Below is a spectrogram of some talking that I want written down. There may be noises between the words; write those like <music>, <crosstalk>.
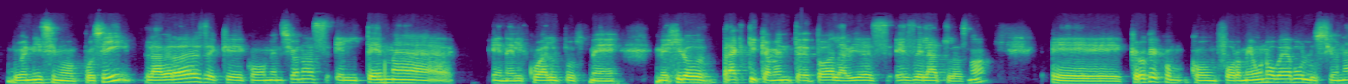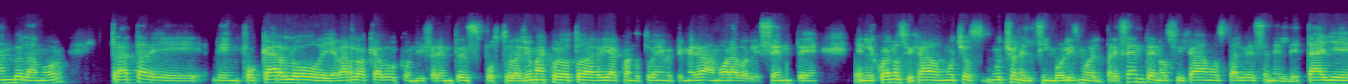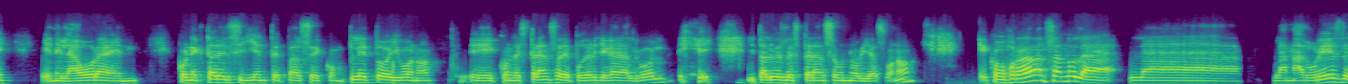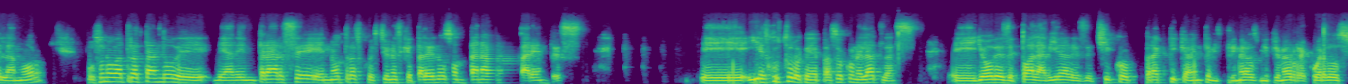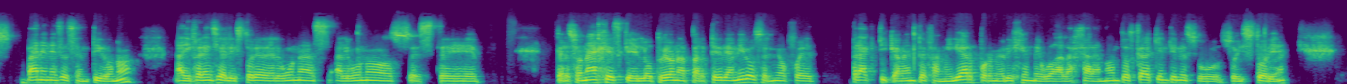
Buenísimo. Pues sí, la verdad es de que, como mencionas, el tema en el cual pues me, me giro prácticamente toda la vida es, es del Atlas, ¿no? Eh, creo que conforme uno va evolucionando el amor, trata de, de enfocarlo, de llevarlo a cabo con diferentes posturas. Yo me acuerdo todavía cuando tuve mi primer amor adolescente, en el cual nos fijábamos muchos, mucho en el simbolismo del presente, nos fijábamos tal vez en el detalle, en el ahora, en, conectar el siguiente pase completo y bueno, eh, con la esperanza de poder llegar al gol <laughs> y, tal vez la esperanza de un noviazgo, ¿no? Eh, conforme va avanzando la, la, madurez del amor, pues uno va tratando de, adentrarse en otras cuestiones que tal vez no son tan aparentes. Eh, y es justo lo que me pasó con el Atlas. yo desde toda la vida, desde chico, prácticamente mis primeros, mis primeros recuerdos van en ese sentido, ¿no? A diferencia de la historia de algunas, algunos este, personajes que lo tuvieron a partir de amigos, el mío fue prácticamente familiar por mi origen de Guadalajara, ¿no? Entonces cada quien tiene su, historia.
